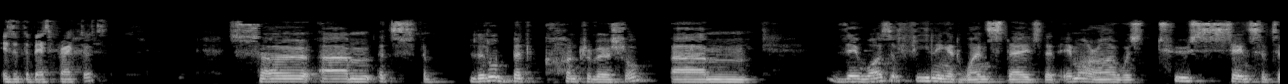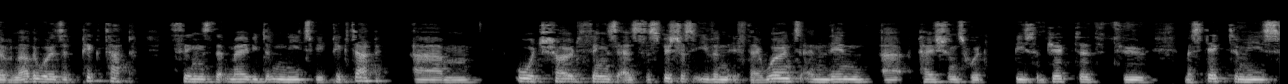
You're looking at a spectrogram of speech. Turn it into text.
Is it the best practice? So um, it's a little bit controversial. Um, there was a feeling at one stage that MRI was too sensitive. In other words, it picked up things that maybe didn't need to be picked up, um, it showed things as suspicious even if they weren't, and then uh, patients would be subjected to mastectomies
